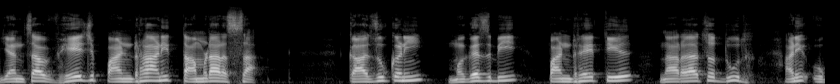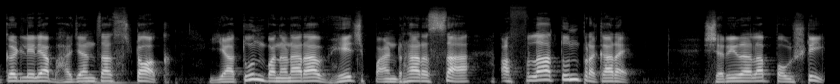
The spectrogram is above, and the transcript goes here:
यांचा व्हेज पांढरा आणि तांबडा रस्सा. काजूकणी मगजबी पांढरे तीळ नारळाचं दूध आणि उकडलेल्या भाज्यांचा स्टॉक यातून बनणारा व्हेज पांढरा रस्सा अफलातून प्रकार आहे. शरीराला पौष्टिक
